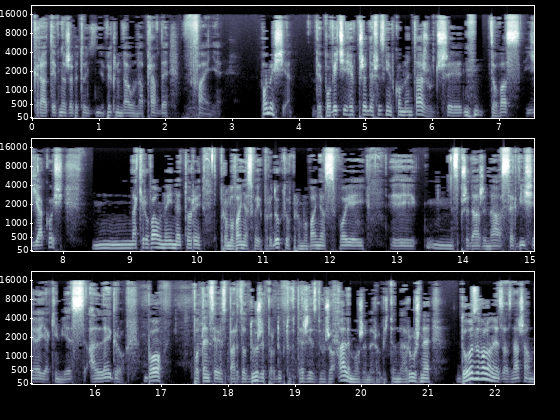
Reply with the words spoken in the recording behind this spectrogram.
kreatywne, żeby to wyglądało naprawdę fajnie. Pomyślcie, wypowiedzcie się przede wszystkim w komentarzu, czy to Was jakoś nakierowało na inne tory promowania swoich produktów, promowania swojej yy, sprzedaży na serwisie, jakim jest Allegro, bo potencjał jest bardzo duży, produktów też jest dużo, ale możemy robić to na różne Dozwolone, zaznaczam,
